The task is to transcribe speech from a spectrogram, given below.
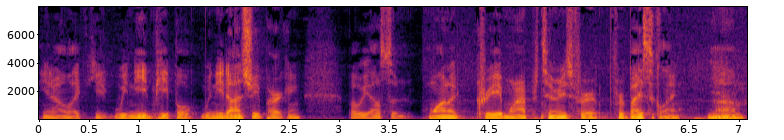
You know, like you, we need people, we need on street parking, but we also want to create more opportunities for for bicycling. Yeah. Um,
